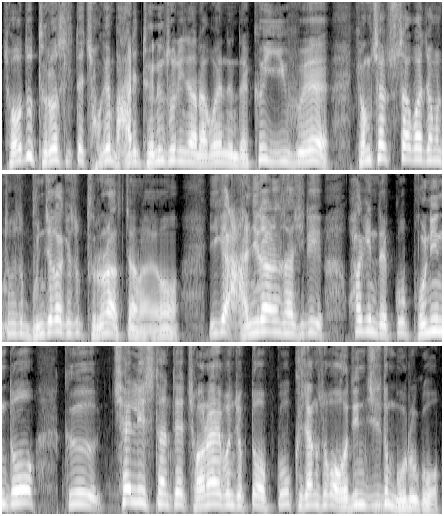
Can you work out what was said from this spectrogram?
저도 들었을 때 저게 말이 되는 소리냐라고 했는데 그 이후에 경찰 수사 과정을 통해서 문제가 계속 드러났잖아요. 이게 아니라는 사실이 확인됐고 본인도 그 첼리스트한테 전화해 본 적도 없고 그 장소가 어딘지도 모르고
